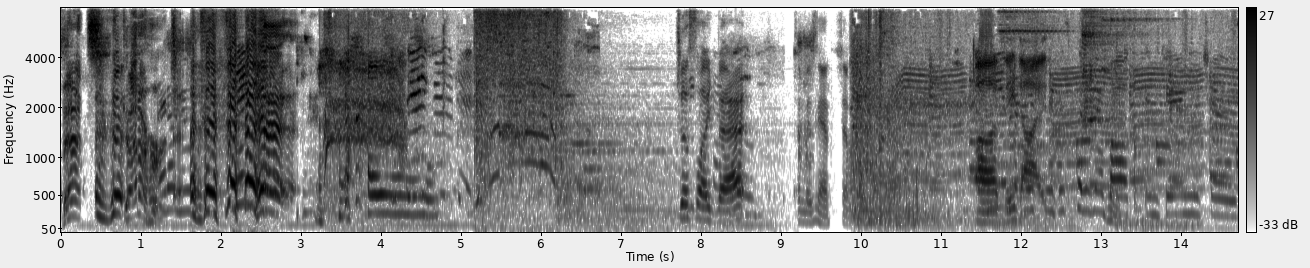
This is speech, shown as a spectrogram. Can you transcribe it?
That's gotta hurt. don't know. Dang it! Just like that. Somebody's gonna have to tell. Uh, they We died. just put it in a box, and Jeremy chose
